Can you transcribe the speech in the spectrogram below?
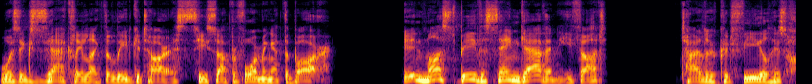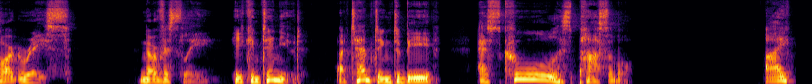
was exactly like the lead guitarists he saw performing at the bar. It must be the same Gavin, he thought. Tyler could feel his heart race. Nervously, he continued, attempting to be as cool as possible. I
